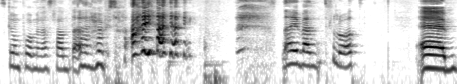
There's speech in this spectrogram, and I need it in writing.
Ska hon på mina sladdar här också? Aj, aj, aj. Nej, vänt, förlåt. Um,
